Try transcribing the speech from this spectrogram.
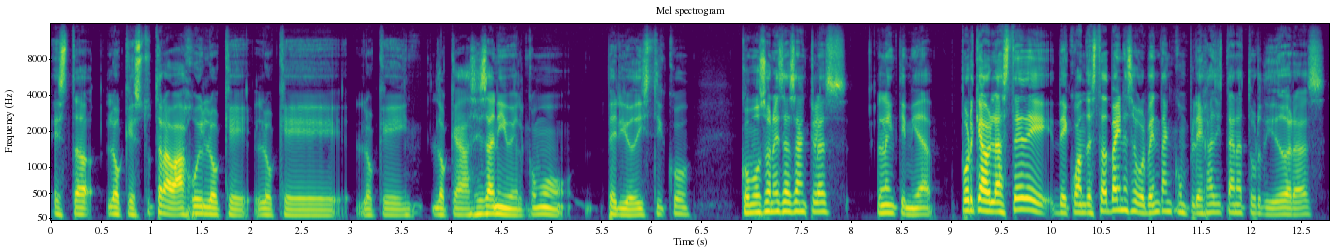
esto, lo que es tu trabajo y lo que, lo que, lo que, lo que haces a nivel como periodístico. ¿Cómo son esas anclas la intimidad? Porque hablaste de, de cuando estas vainas se vuelven tan complejas y tan aturdidoras,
